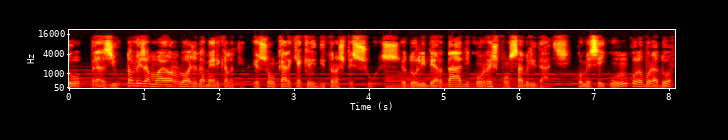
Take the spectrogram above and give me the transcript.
do Brasil. Talvez a maior loja da América Latina. Eu sou um cara que acredita nas pessoas. Eu dou liberdade com responsabilidade. Comecei com um colaborador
